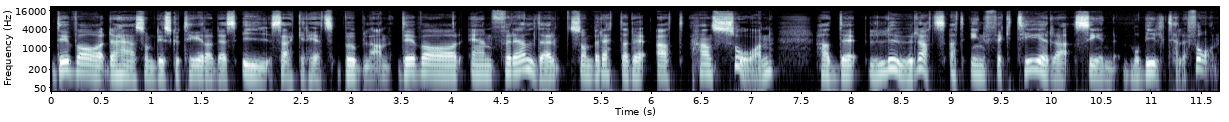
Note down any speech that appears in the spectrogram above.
det var det här som diskuterades i säkerhetsbubblan. Det var en förälder som berättade att hans son hade lurats att infektera sin mobiltelefon.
